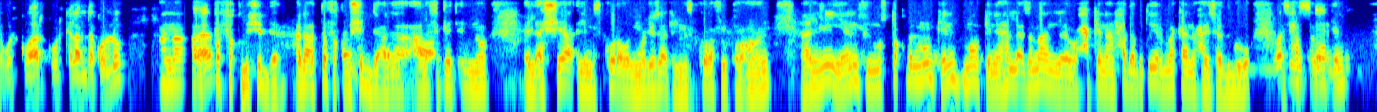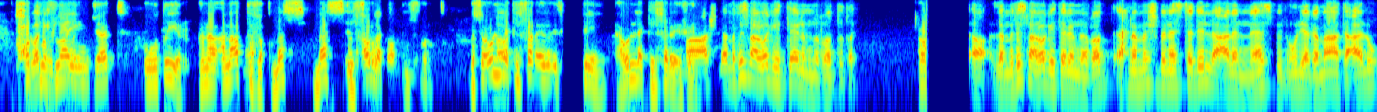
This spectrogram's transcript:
والكوارك والكلام ده كله. أنا أتفق بشدة. أنا أتفق بشدة على على فكرة إنه الأشياء المذكورة والمعجزات المذكورة في القرآن علميا في المستقبل ممكن ممكن. هلأ زمان لو حكينا عن حدا بيطير ما كانوا حيصدقوه. بس هسه ممكن تحط له فلاينج جت ويطير. أنا أنا أتفق. بس بس الفرق, الفرق. بس أقول لك الفرق فين؟ أقول لك الفرق فين. لما تسمع الوجه الثاني من الرد طيب. آه. لما تسمع الوجه الثاني من الرد إحنا مش بنستدل على الناس بنقول يا جماعة تعالوا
